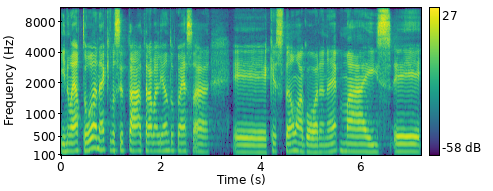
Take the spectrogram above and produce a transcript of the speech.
E não é à toa, né? Que você está trabalhando com essa é, questão agora, né? Mas é,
